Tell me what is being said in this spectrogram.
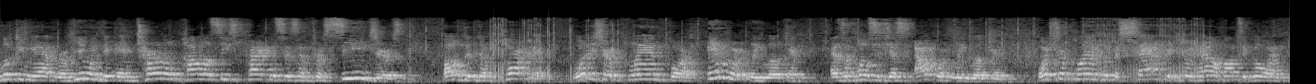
looking at reviewing the internal policies, practices, and procedures of the department? What is your plan for inwardly looking as opposed to just outwardly looking? What's your plan with the staff that you're now about to go and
